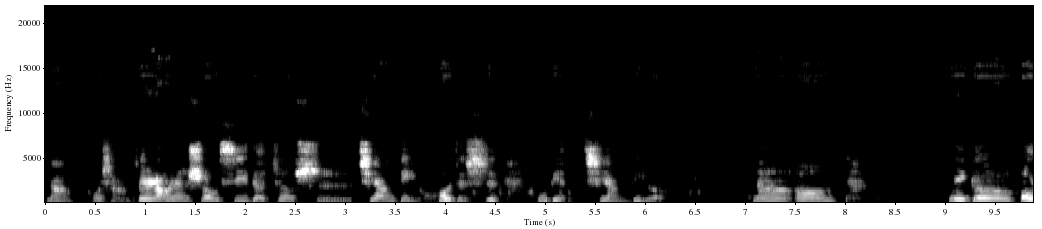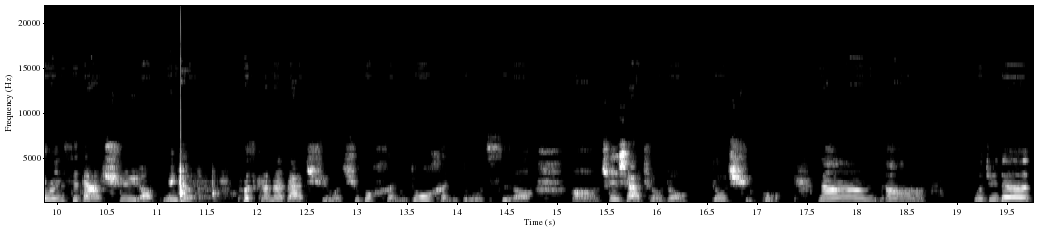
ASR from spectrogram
那我想最让人熟悉的就是奇阳地或者是古典奇阳地了。那嗯，那个佛伦斯大区哦，那个托斯卡纳大区，我去过很多很多次哦，呃，春夏秋冬都去过。那呃，我觉得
